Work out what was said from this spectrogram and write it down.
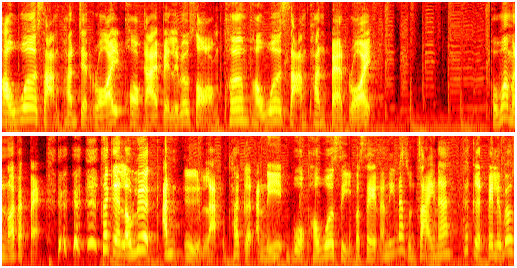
power 3,700 พอกลายเป็นเลเวล2เพิ่ม power 3,800 ผมว่ามันน้อยแปลกๆ ถ้าเกิดเราเลือกอันอื่นล่ะ ถ้าเกิดอันนี้บวก power 4%อันนี้น่าสนใจนะ ถ้าเกิดเป็นเลเวล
